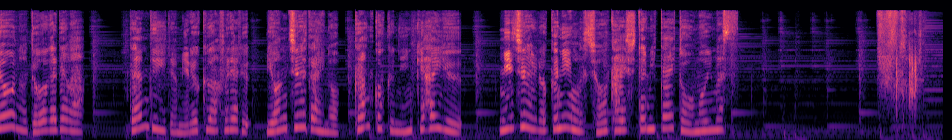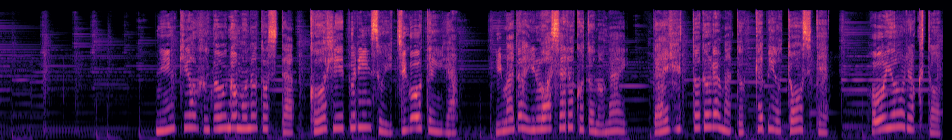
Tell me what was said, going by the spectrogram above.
今日の動画では、ダンディーで魅力あふれる40代の韓国人気俳優26人を紹介してみたいと思います。人気を不動のものとしたコーヒープリンス1号店や、未だ色あせることのない大ヒットドラマトッケビを通して、包容力と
